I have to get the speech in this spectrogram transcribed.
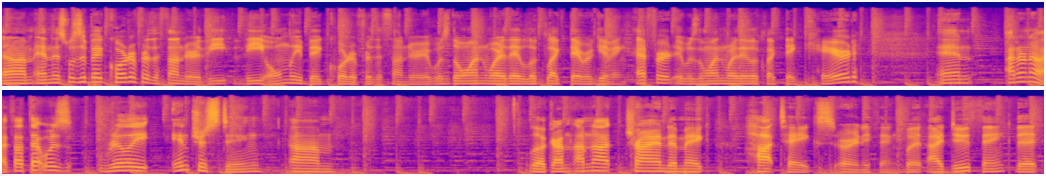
um, and this was a big quarter for the Thunder. The the only big quarter for the Thunder. It was the one where they looked like they were giving effort. It was the one where they looked like they cared. And I don't know. I thought that was really interesting. Um, look, I'm I'm not trying to make hot takes or anything, but I do think that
